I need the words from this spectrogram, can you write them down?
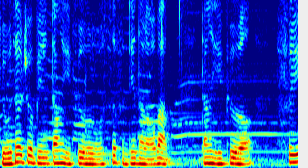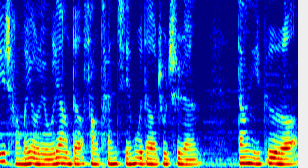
留在这边当一个螺蛳粉店的老板，当一个非常没有流量的访谈节目的主持人，当一个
